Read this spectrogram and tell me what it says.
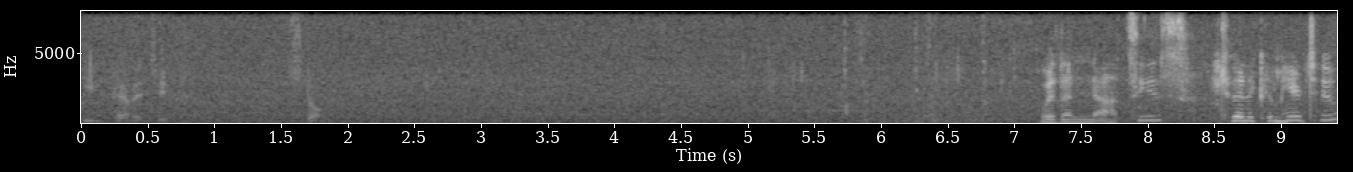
imperative. Stop. Were the Nazis trying to come here too?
